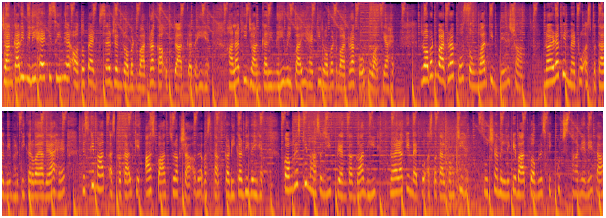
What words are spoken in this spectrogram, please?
जानकारी मिली है कि senior orthopaedic surgeon Robert Vadra का उपचार कर रही है। हालाँकि जानकारी नहीं मिल पाई है कि रॉबर्ट वाड्रा को हुआ क्या है। रॉबर्ट वाड्रा को सोमवार की देर शाम नोएडा के मेट्रो अस्पताल में भर्ती करवाया गया है, जिसके बाद अस्पताल के आसपास सुरक्षा व्यवस्था कड़ी कर दी गई है कांग्रेस की महासचिव प्रियंका गांधी नोएडा के मेट्रो अस्पताल पहुँची हैं। सूचना मिलने के बाद कांग्रेस के कुछ स्थानीय नेता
